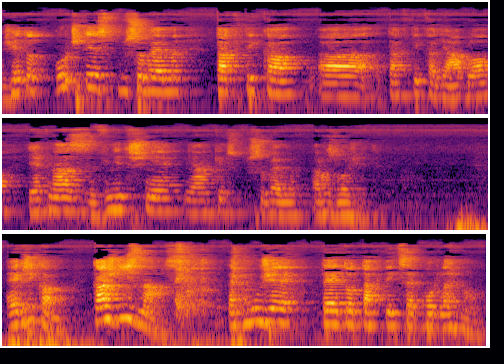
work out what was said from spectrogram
Že je to určitým způsobem taktika, uh, taktika ďábla, jak nás vnitřně nějakým způsobem rozložit. A jak říkám, každý z nás tak může této taktice podlehnout.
